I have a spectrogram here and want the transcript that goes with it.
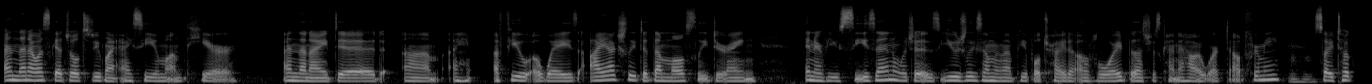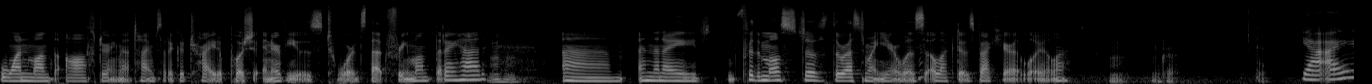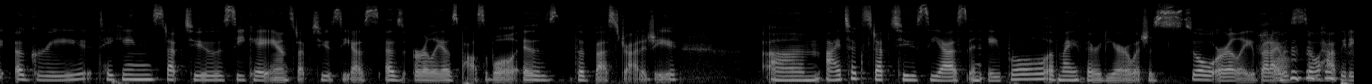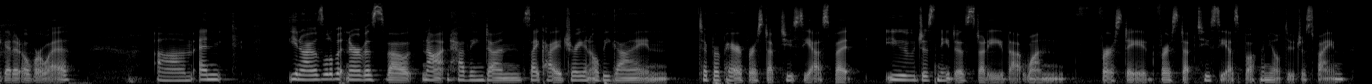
and then I was scheduled to do my ICU month here. And then I did um, a, a few aways. I actually did them mostly during interview season, which is usually something that people try to avoid, but that's just kind of how it worked out for me. Mm-hmm. So I took one month off during that time so that I could try to push interviews towards that free month that I had. Mm-hmm. Um, and then I, for the most of the rest of my year, was electives back here at Loyola. Hmm, okay. Yeah, I agree. Taking step two CK and step two CS as early as possible is the best strategy. Um, I took step two CS in April of my third year, which is so early, but I was so happy to get it over with. Um, and, you know, I was a little bit nervous about not having done psychiatry and OB-GYN to prepare for step two CS, but you just need to study that one first aid first step two CS book and you'll do just fine.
